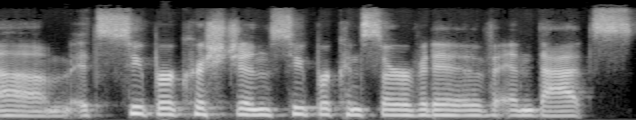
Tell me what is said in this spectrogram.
Um, it's super Christian, super conservative, and that's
